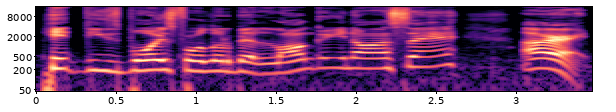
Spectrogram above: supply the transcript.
hit these boys for a little bit longer, you know what I'm saying? Alright,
